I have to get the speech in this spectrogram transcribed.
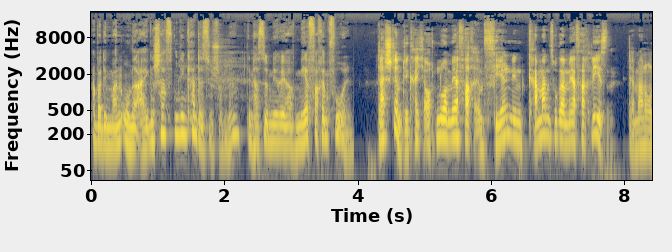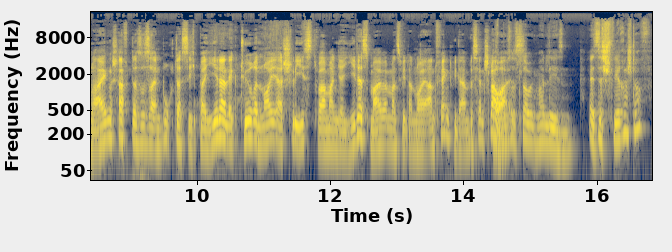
Aber den Mann ohne Eigenschaften, den kanntest du schon, ne? Den hast du mir ja mehrfach empfohlen. Das stimmt, den kann ich auch nur mehrfach empfehlen, den kann man sogar mehrfach lesen. Der Mann ohne Eigenschaften, das ist ein Buch, das sich bei jeder Lektüre neu erschließt, weil man ja jedes Mal, wenn man es wieder neu anfängt, wieder ein bisschen schlauer ist. Das ist, glaube ich, mal lesen. Es ist schwerer Stoff?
